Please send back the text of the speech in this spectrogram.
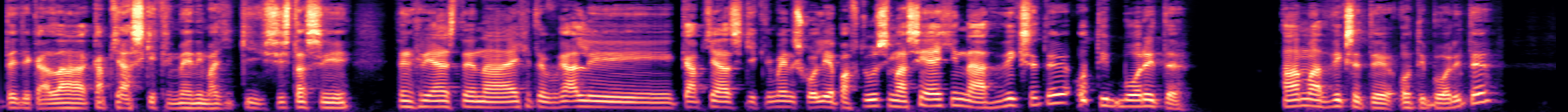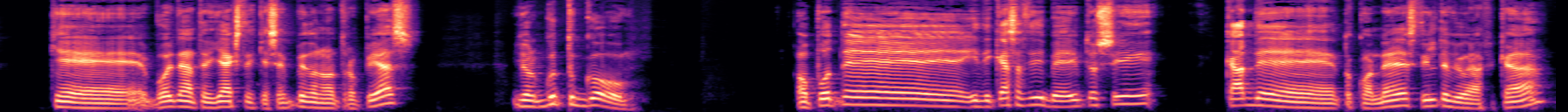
δεν και καλά κάποια συγκεκριμένη μαγική σύσταση. Δεν χρειάζεται να έχετε βγάλει κάποια συγκεκριμένη σχολή από αυτού. Σημασία έχει να δείξετε ότι μπορείτε. Άμα δείξετε ότι μπορείτε και μπορείτε να ταιριάξετε και σε επίπεδο νοοτροπίας you're good to go. Οπότε ειδικά σε αυτή την περίπτωση κάντε το κονέ, στείλτε βιογραφικά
